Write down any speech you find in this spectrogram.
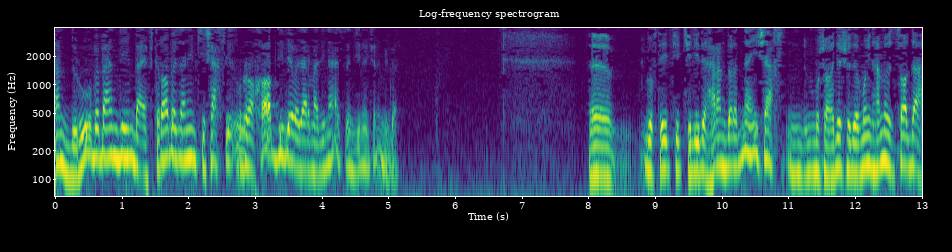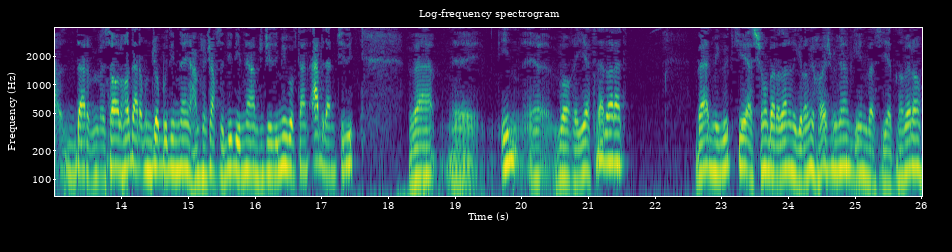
الله علیه و دروغ ببندیم و افترا بزنیم که شخصی اون را خواب دیده و در مدینه است اینجوری چون میگه گفته اید که کلید حرم دارد. نه این شخص مشاهده شده. ما این همه سال در سالها در اونجا بودیم. نه همچون شخص دیدیم نه همچون چیزی می‌گفتن. ابدا چیزی. و این واقعیت ندارد. بعد می‌گوید که از شما برادران گرامی خواهش می‌کنم که این وصیت نامه را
